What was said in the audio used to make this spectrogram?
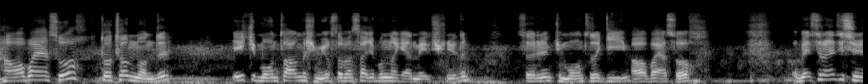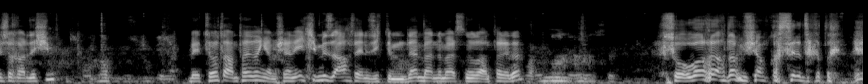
Hava bayağı soğuk. Totom dondu. İyi ki mont almışım. Yoksa ben sadece bununla gelmeyi düşünüyordum. Söyledim ki montu da giyeyim. Hava bayağı soğuk. Besra ne düşünüyorsun kardeşim? Ondan de Antalya'dan gelmiş. Yani ikimiz de Akdeniz ikliminden. Ben de Mersin o da Antalya'dan. Soğuğa adam şapkasını taktı.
